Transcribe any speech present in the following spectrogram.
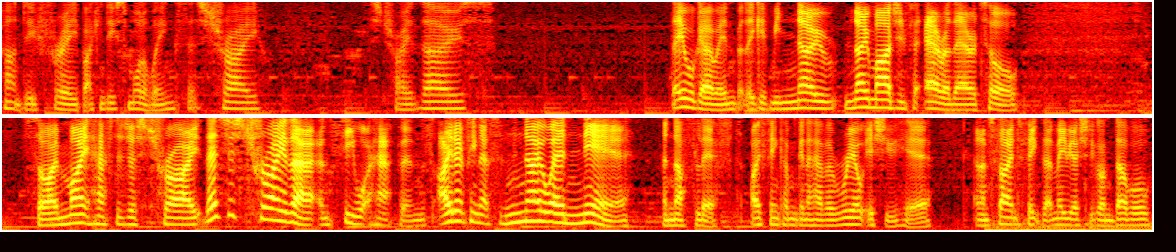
Can't do three, but I can do smaller wings. Let's try. Let's try those. They will go in, but they give me no no margin for error there at all. So I might have to just try. Let's just try that and see what happens. I don't think that's nowhere near enough lift. I think I'm going to have a real issue here. And I'm starting to think that maybe I should have gone double.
